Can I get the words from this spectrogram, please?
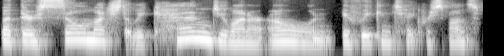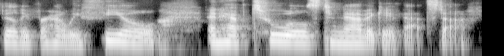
but there's so much that we can do on our own if we can take responsibility for how we feel and have tools to navigate that stuff.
